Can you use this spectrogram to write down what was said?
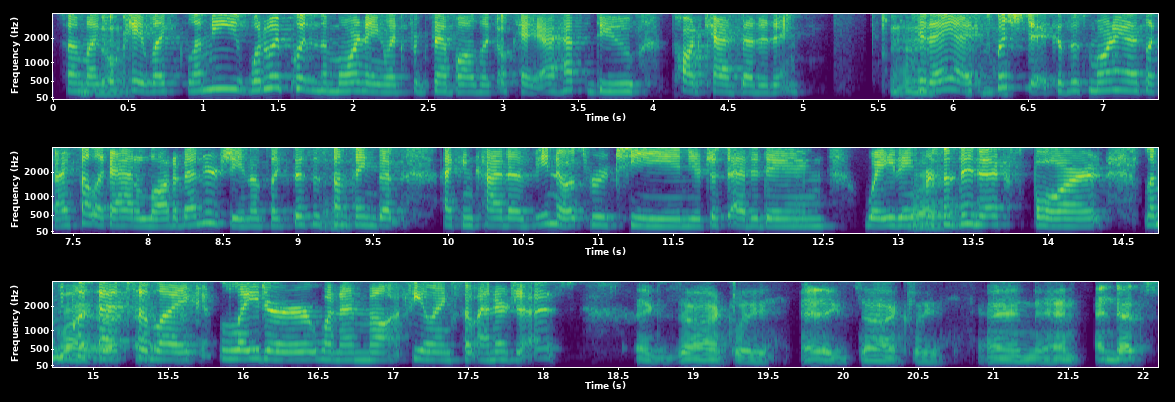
So i'm like okay like let me what do i put in the morning? Like for example i was like okay i have to do podcast editing Mm-hmm. Today I switched it because this morning I was like, I felt like I had a lot of energy. And I was like, this is something that I can kind of, you know, it's routine. You're just editing, waiting right. for something to export. Let me right, put that right. to like later when I'm not feeling so energized. Exactly. Exactly. And and and that's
